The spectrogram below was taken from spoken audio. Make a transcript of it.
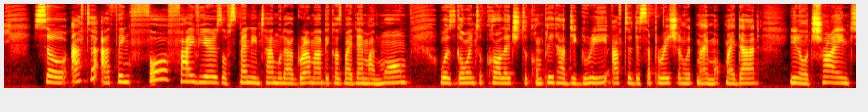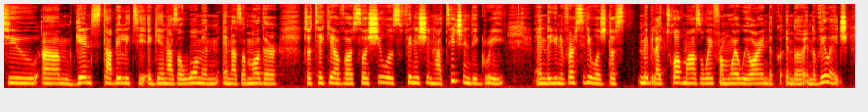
So after I think four or five years of spending time with our grandma, because by then my mom was going to college to complete her degree after the separation with my my dad, you know, trying to um, gain stability again as a woman and as a mother to take care of us. So she was finishing her teaching degree, and the university was just maybe like 12 miles away from where we are in the in the in the village.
